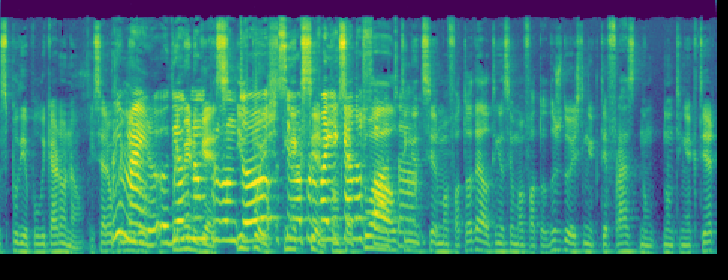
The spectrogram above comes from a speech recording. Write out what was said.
se podia publicar ou não. Isso era o Primeiro, primeiro. o Diogo primeiro não me guess. perguntou e depois se tinha eu que ser conceptual, tinha de ser uma foto dela, tinha de ser uma foto dos dois, tinha que ter frase, não, não tinha que ter.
